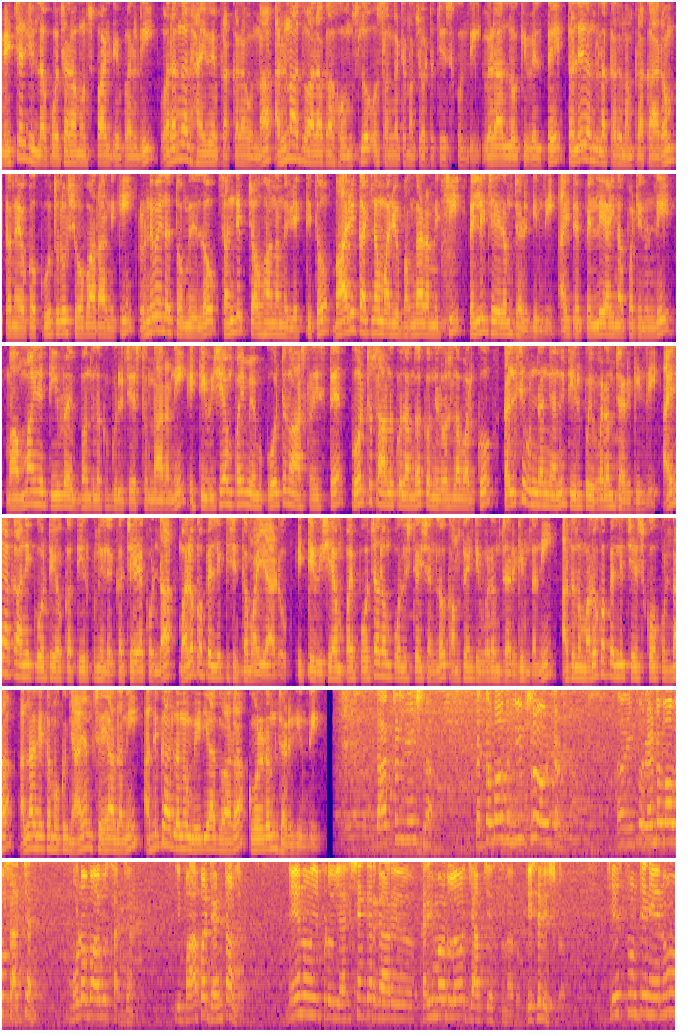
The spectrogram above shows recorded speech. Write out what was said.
మేడ్చల్ జిల్లా పోచారం మున్సిపాలిటీ పరిధి వరంగల్ హైవే ప్రక్కన ఉన్న అరుణా ద్వారకా హోమ్స్లో ఓ సంఘటన చోటు చేసుకుంది. వివరాల్లోకి వెళ్తే తల్లిదండ్రుల కథనం ప్రకారం తన యొక్క కూతురు శోభారానికి రెండు వేల తొమ్మిదిలో సందీప్ చౌహాన్ అనే వ్యక్తితో భారీ కట్నం మరియు బంగారం ఇచ్చి పెళ్ళి చేయడం జరిగింది. అయితే పెళ్ళి అయినప్పటి నుండి మా అమ్మాయిని తీవ్ర ఇబ్బందులకు గురి చేస్తున్నారని ఇట్టి విషయంపై మేము కోర్టును ఆశ్రయిస్తే కోర్టు సానుకూలంగా కొన్ని రోజుల వరకు కలిసి ఉండండి అని తీర్పు ఇవ్వడం జరిగింది. అయినా కానీ కోర్టు యొక్క తీర్పుని లెక్క చేయకుండా మరొక పెళ్ళి పెళ్ళికి సిద్ధమయ్యాడు. ఇట్టి విషయంపై పోచారం పోలీస్ స్టేషన్లో కంప్లైంట్ ఇవ్వడం జరిగిందని అతను మరొక పెళ్ళి చేసుకోకుండా అలాగే తమకు న్యాయం చేయాలని అధికారులను మీడియా ద్వారా కోరడం జరిగింది. డాక్టర్ చేసిన పెద్ద బాబు లీవ్స్లో ఉంటాడు. ఇంకో రెండో బాబు సర్జన్ మూడో బాబు సర్జన్. ఈ పాప డెంటాల్. నేను ఇప్పుడు హరిశంకర్ గారు కరీంనగర్లో జాబ్ చేస్తున్నారు ఫిషరీస్లో. చేస్తుంటే నేను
